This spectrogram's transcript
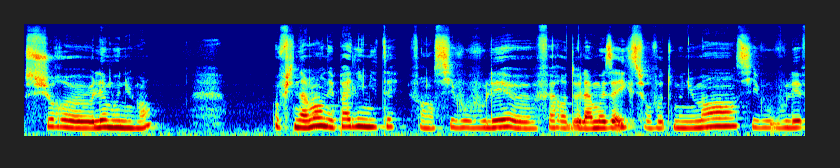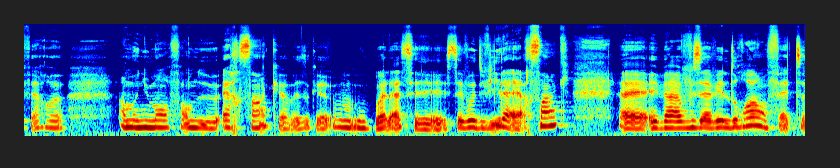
sur les monuments, finalement, on n'est pas limité. Enfin, si vous voulez euh, faire de la mosaïque sur votre monument, si vous voulez faire euh, un monument en forme de R5, parce que voilà, c'est votre vie, la R5, euh, et ben, vous avez le droit, en fait,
